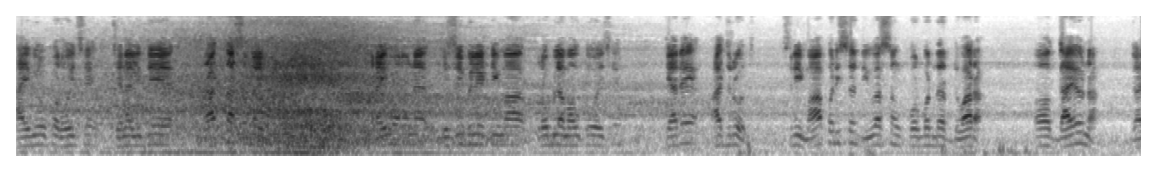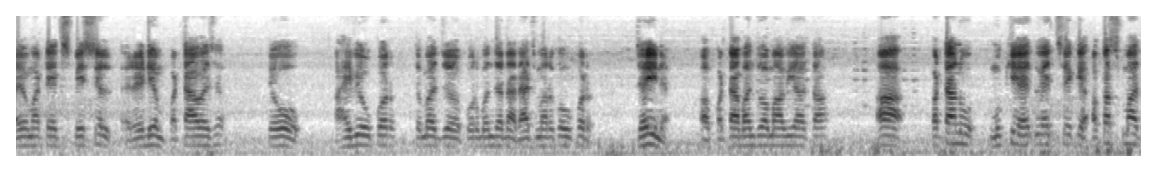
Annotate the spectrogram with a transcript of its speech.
હાઈવે ઉપર હોય છે, જેના લીધે રાતના સમયે ડ્રાઈવરોને વિઝિબિલિટીમાં પ્રોબ્લેમ આવતો હોય છે. ત્યારે આજરોજ શ્રી મહાપરિષદ યુવા સંઘ પોરબંદર દ્વારા ગાયોના. ગાયો માટે એક સ્પેશિયલ રેડિયમ પટ્ટા આવે છે. તેઓ હાઈવે ઉપર તેમજ પોરબંદરના રાજમાર્ગો ઉપર જઈને પટ્ટા બાંધવામાં આવ્યા હતા. આ પટ્ટાનું મુખ્ય હેતુ એ જ છે કે અકસ્માત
